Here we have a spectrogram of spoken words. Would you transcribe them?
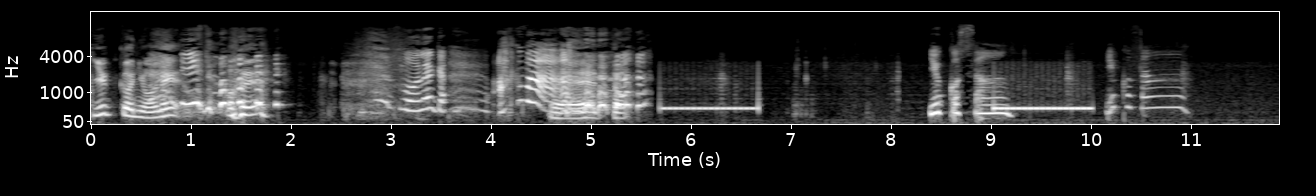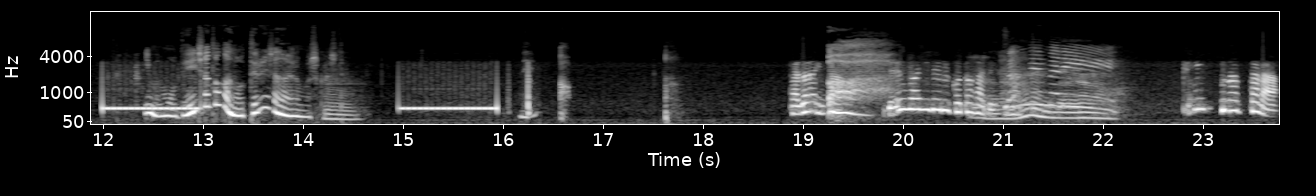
ゆっこにおね、おね、もうなんか、悪えーっと、ゆっこさん。ゆっこさん。今もう電車とか乗ってるんじゃないの？もしかして。うんね。あ、ただいま、あ電話に出ることができます。残念だよ。ピンとなったら、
